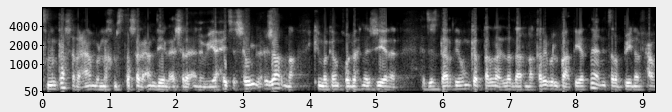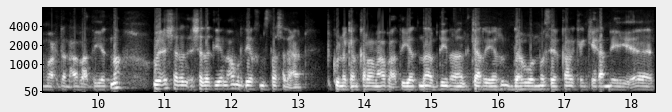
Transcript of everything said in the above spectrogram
18 عام ولا 15 عام ديال العشرة أنا حيت جارنا كما كنقولوا حنا الجيران. حيت الدار ديالهم كطلع على دارنا قريب لبعضياتنا يعني تربينا في حومة واحدة مع بعضياتنا وعشره العشره ديال العمر ديال 15 عام. كنا كنقراو مع بعضياتنا بدينا ال carrière بدا هو الموسيقى كان كيغني آه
